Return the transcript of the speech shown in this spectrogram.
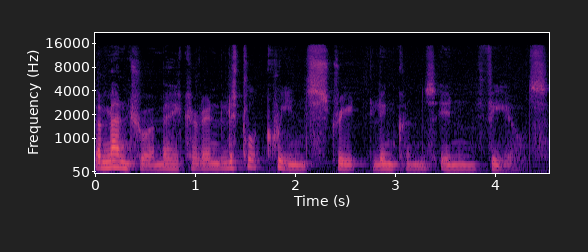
a mantua maker in Little Queen Street, Lincoln's Inn Fields.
